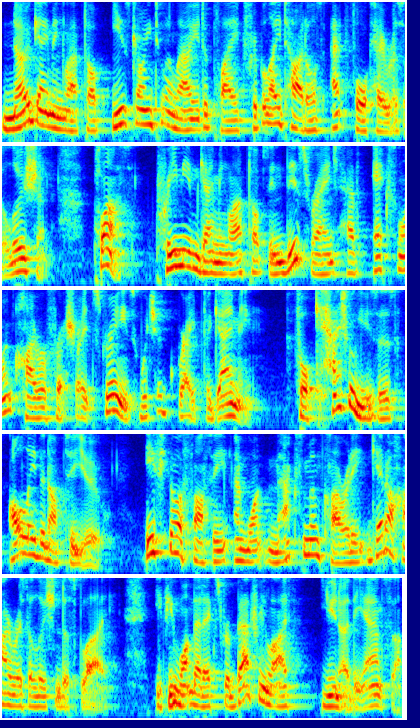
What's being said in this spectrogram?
No gaming laptop is going to allow you to play AAA titles at 4K resolution. Plus, Premium gaming laptops in this range have excellent high refresh rate screens, which are great for gaming. For casual users, I'll leave it up to you. If you are fussy and want maximum clarity, get a high resolution display. If you want that extra battery life, you know the answer.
